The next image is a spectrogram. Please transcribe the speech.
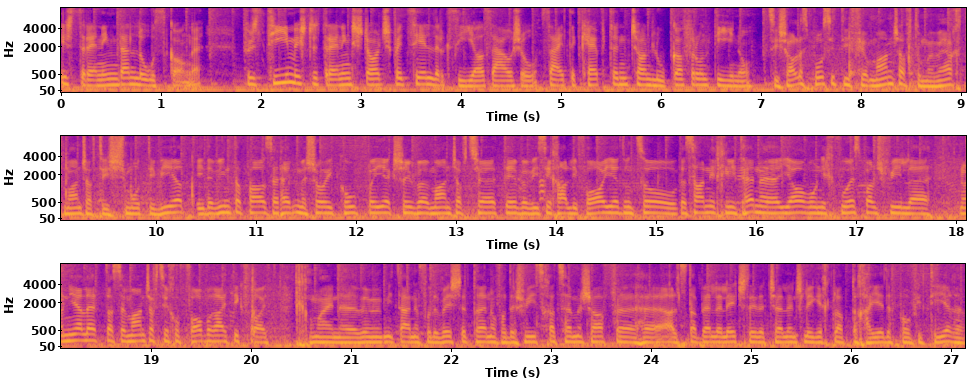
ist das Training dann losgegangen. Für das Team war der Trainingsstart spezieller als auch schon, sagt der Captain Gianluca Frontino. Es ist alles positiv für die Mannschaft und man merkt, die Mannschaft ist motiviert. In der Winterpause hat man schon in die Gruppe eingeschrieben, Mannschaftschat, wie sich alle freuen und so. Das habe ich in den Jahren, wo ich Fußball spiele, noch nie erlebt, dass eine Mannschaft sich auf die Vorbereitung freut. Ich meine, wenn man mit einem der besten Trainer der Schweiz zusammenarbeiten kann, äh, als Tabellenletzter in der Challenge League, ich glaube, da kann jeder profitieren.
